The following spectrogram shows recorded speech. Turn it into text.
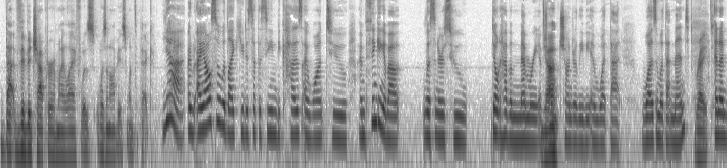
that vivid chapter of my life was was an obvious one to pick. Yeah, I, I also would like you to set the scene because I want to. I'm thinking about listeners who don't have a memory of Yeah. Chandra Levy and what that was and what that meant. Right. And I'm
